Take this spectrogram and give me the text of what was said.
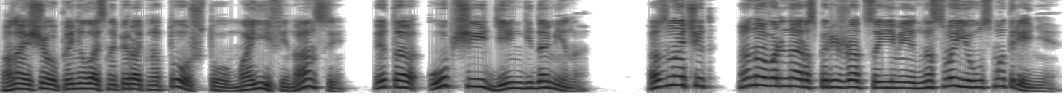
Она еще принялась напирать на то, что мои финансы – это общие деньги домена. А значит, она вольна распоряжаться ими на свое усмотрение.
